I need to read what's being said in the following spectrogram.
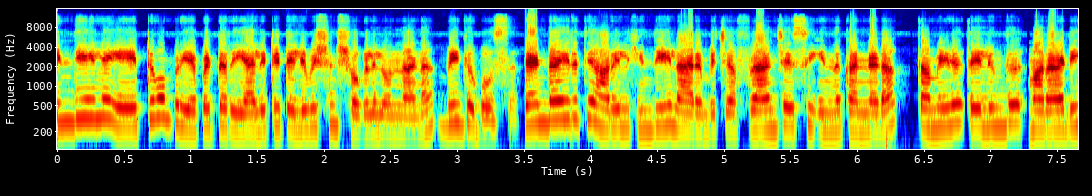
ഇന്ത്യയിലെ ഏറ്റവും പ്രിയപ്പെട്ട റിയാലിറ്റി ടെലിവിഷൻ ഷോകളിൽ ഒന്നാണ് ബിഗ് ബോസ് രണ്ടായിരത്തി ആറിൽ ഹിന്ദിയിൽ ആരംഭിച്ച ഫ്രാഞ്ചൈസി ഇന്ന് കന്നഡ തമിഴ് തെലുങ്ക് മറാഠി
